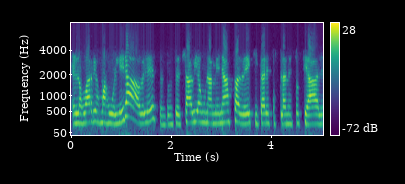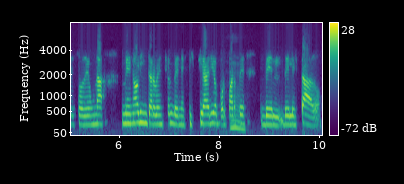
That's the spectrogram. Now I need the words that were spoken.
en los barrios más vulnerables, entonces ya había una amenaza de quitar esos planes sociales o de una menor intervención beneficiario por parte del, del Estado.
